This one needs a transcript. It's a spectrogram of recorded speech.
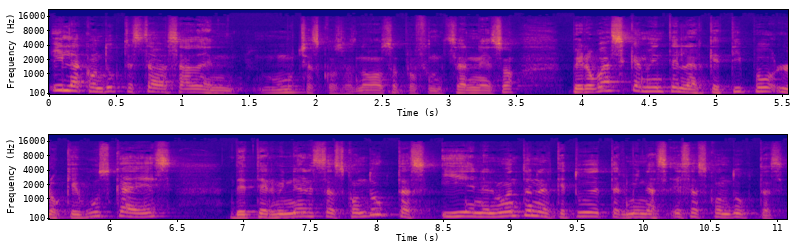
Y la conducta está basada en muchas cosas, no vamos a profundizar en eso, pero básicamente el arquetipo lo que busca es determinar estas conductas. Y en el momento en el que tú determinas esas conductas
